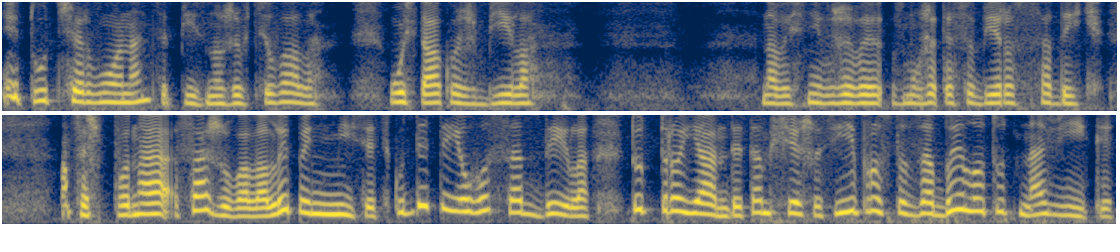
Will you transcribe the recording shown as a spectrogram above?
І тут червона, це пізно живцювала. Ось також біла. Навесні вже ви зможете собі розсадити. А це ж понасаджувала липень місяць. Куди ти його садила? Тут троянди, там ще щось. Її просто забило тут навіки.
